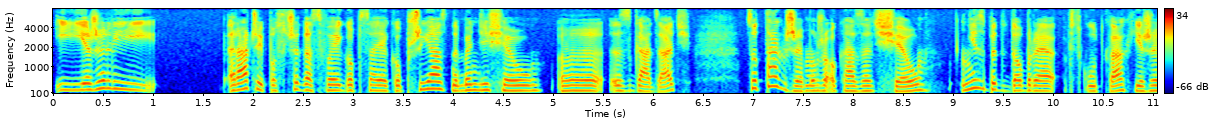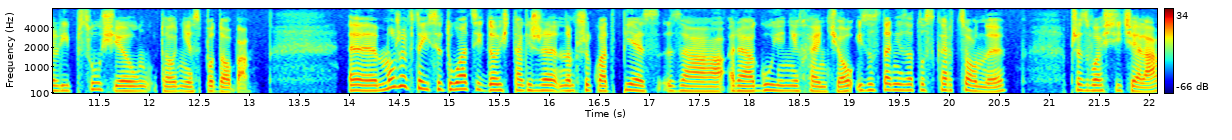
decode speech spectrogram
I jeżeli raczej postrzega swojego psa jako przyjazny, będzie się zgadzać, co także może okazać się niezbyt dobre w skutkach, jeżeli psu się to nie spodoba. E, może w tej sytuacji dojść tak, że na przykład pies zareaguje niechęcią i zostanie za to skarcony przez właściciela,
